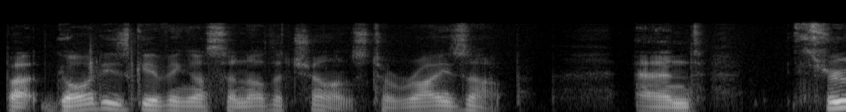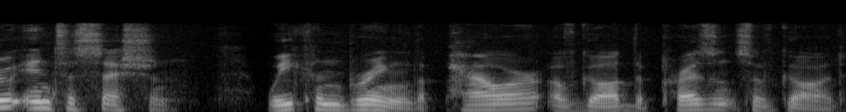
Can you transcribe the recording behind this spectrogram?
But God is giving us another chance to rise up. And through intercession, we can bring the power of God, the presence of God,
